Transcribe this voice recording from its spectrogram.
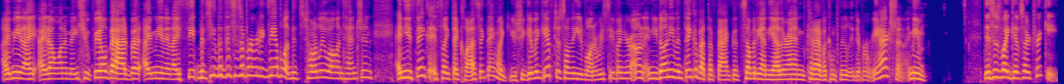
I mean, I, I don't want to make you feel bad, but I mean, and I see, but see, but this is a perfect example. It's totally well intentioned. And you think it's like the classic thing, like you should give a gift to something you'd want to receive on your own. And you don't even think about the fact that somebody on the other end could have a completely different reaction. I mean, this is why gifts are tricky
